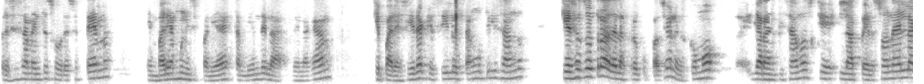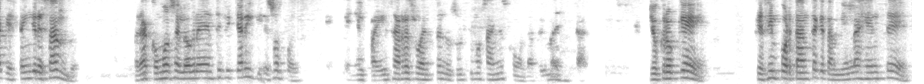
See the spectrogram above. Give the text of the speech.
precisamente sobre ese tema, en varias municipalidades también de la, de la GAM, que pareciera que sí lo están utilizando, que esa es otra de las preocupaciones, cómo garantizamos que la persona es la que está ingresando, ¿verdad? ¿Cómo se logra identificar? Y eso pues en el país ha resuelto en los últimos años con la firma digital. Yo creo que, es importante que también la gente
